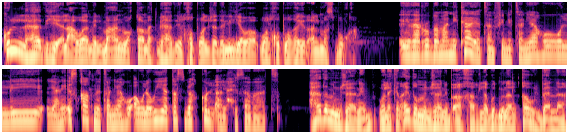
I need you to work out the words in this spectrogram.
كل هذه العوامل معا وقامت بهذه الخطوة الجدلية والخطوة غير المسبوقة. إذا ربما نكاية في نتنياهو ل يعني إسقاط نتنياهو أولوية تسبق كل الحسابات. هذا من جانب ولكن أيضا من جانب آخر لابد من القول بأن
